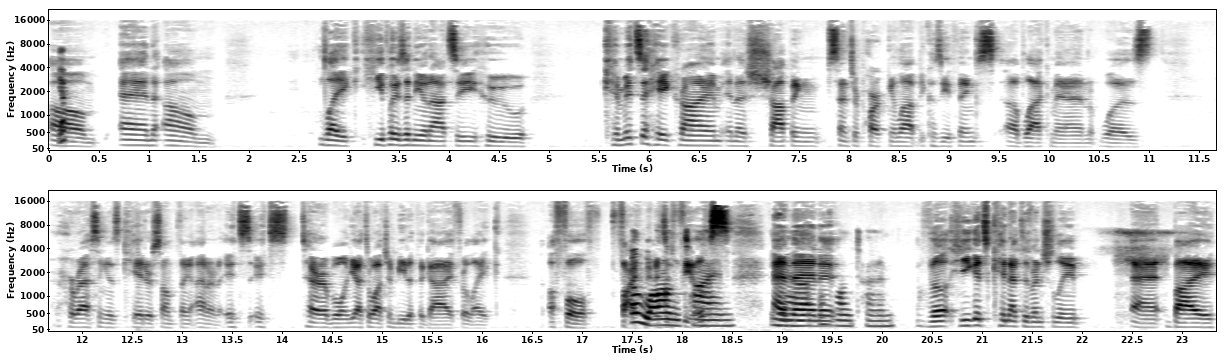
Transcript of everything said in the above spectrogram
Um, And um, like he plays a neo Nazi who commits a hate crime in a shopping center parking lot because he thinks a black man was harassing his kid or something. I don't know. It's it's terrible, and you have to watch him beat up a guy for like a full five A long time. And Yeah, then a it- long time. the he gets kidnapped eventually at, by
